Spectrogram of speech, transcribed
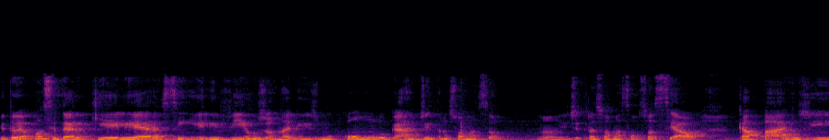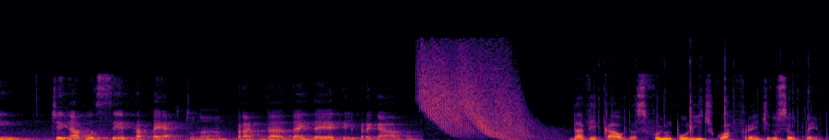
Então eu considero que ele era assim, ele via o jornalismo como um lugar de transformação, né? de transformação social capaz de chegar você para perto, né? Pra, da, da ideia que ele pregava. Davi Caldas foi um político à frente do seu tempo.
